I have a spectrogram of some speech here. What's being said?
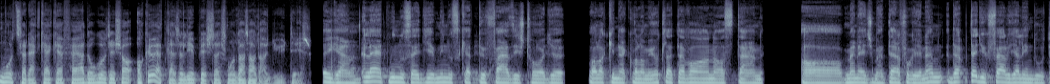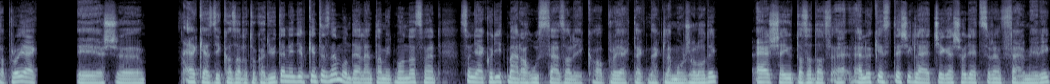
módszerekkel kell feldolgozni, és a, a következő lépés lesz majd az adatgyűjtés. Igen, lehet mínusz egy, mínusz kettő fázist, hogy valakinek valami ötlete van, aztán a menedzsment elfogadja, nem, de tegyük fel, hogy elindult a projekt, és elkezdik az adatokat gyűjteni. Egyébként ez nem mond ellent, amit mondasz, mert azt mondják, hogy itt már a 20% a projekteknek lemorzsolódik. El se jut az adat előkészítésig, lehetséges, hogy egyszerűen felmérik,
